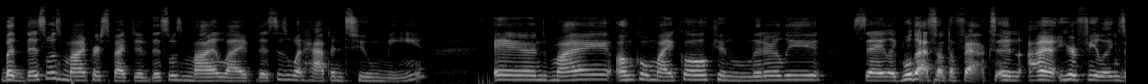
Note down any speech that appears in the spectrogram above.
But this was my perspective. This was my life. This is what happened to me. And my uncle Michael can literally say like, "Well, that's not the facts," and I, your feelings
